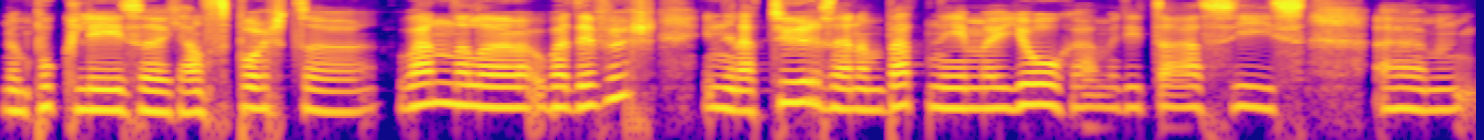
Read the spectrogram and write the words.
een boek lezen, gaan sporten, wandelen, whatever. In de natuur zijn, een bad nemen, yoga, meditaties. Um,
